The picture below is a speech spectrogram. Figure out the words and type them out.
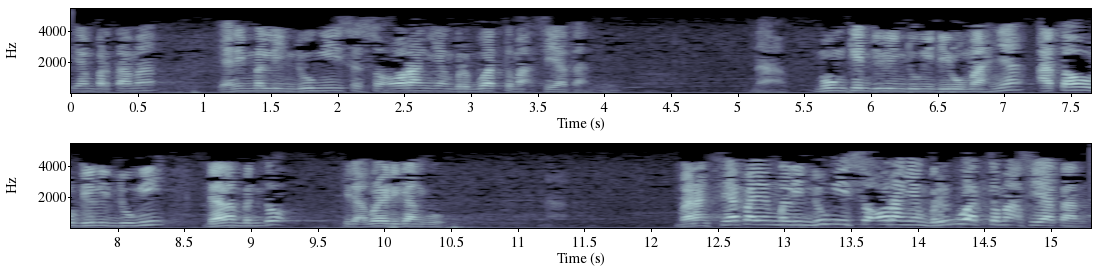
yang pertama yakni melindungi seseorang yang berbuat kemaksiatan. Nah, mungkin dilindungi di rumahnya atau dilindungi dalam bentuk tidak boleh diganggu. Nah, barang siapa yang melindungi seorang yang berbuat kemaksiatan,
